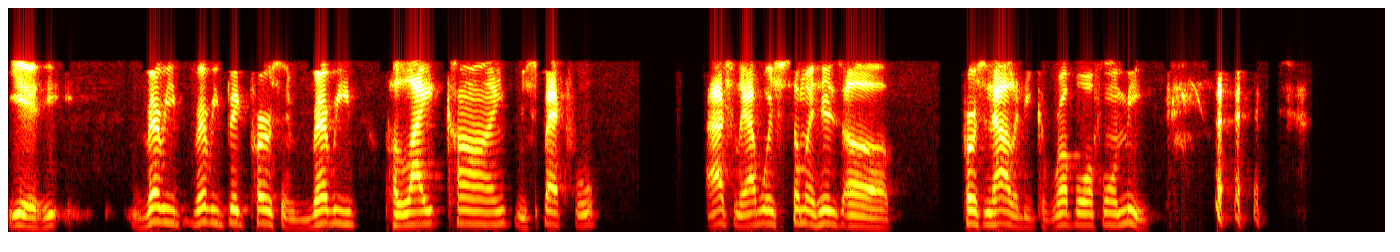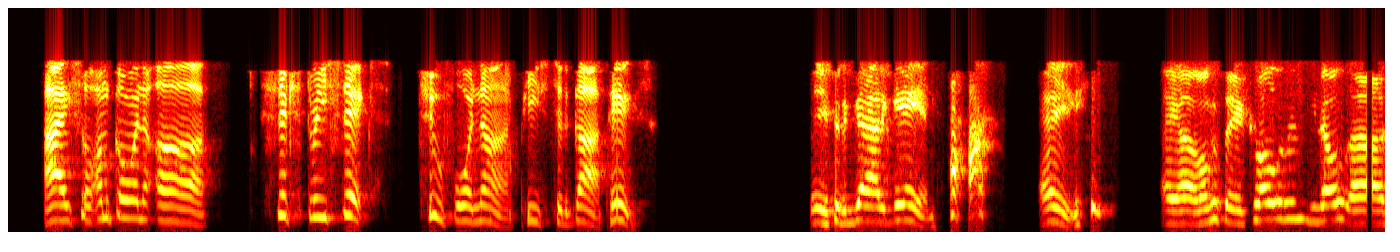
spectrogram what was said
Yeah, he very very big person, very polite, kind, respectful. Actually, I wish some of his uh personality could rub off on me. All right, so I'm going to uh. Peace to the God. Peace. To the God again. hey, hey, uh, I'm gonna say in closing. You know, uh,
